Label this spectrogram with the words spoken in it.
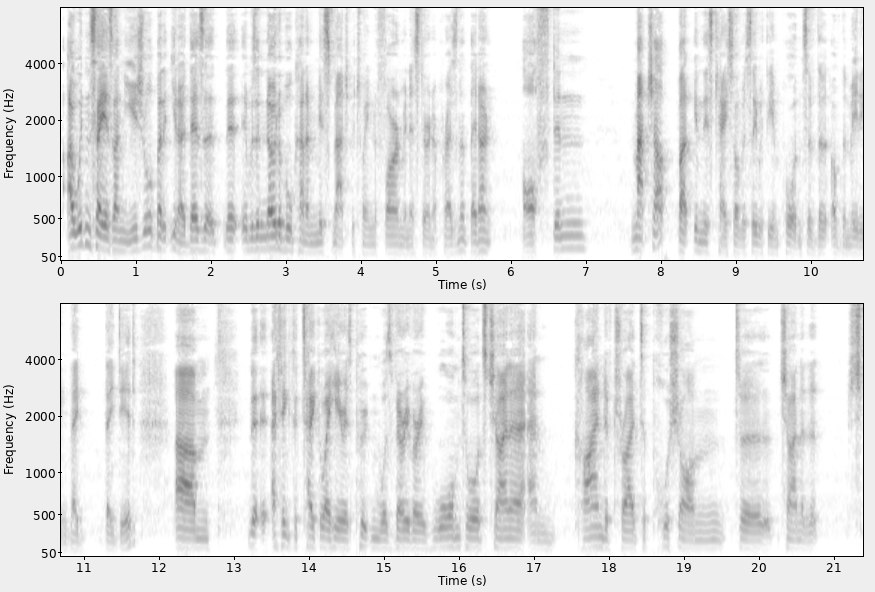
I wouldn't say is unusual, but you know there's a there, it was a notable kind of mismatch between a foreign minister and a president. They don't often match up, but in this case, obviously, with the importance of the of the meeting, they they did. Um, I think the takeaway here is Putin was very, very warm towards China and kind of tried to push on to China that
